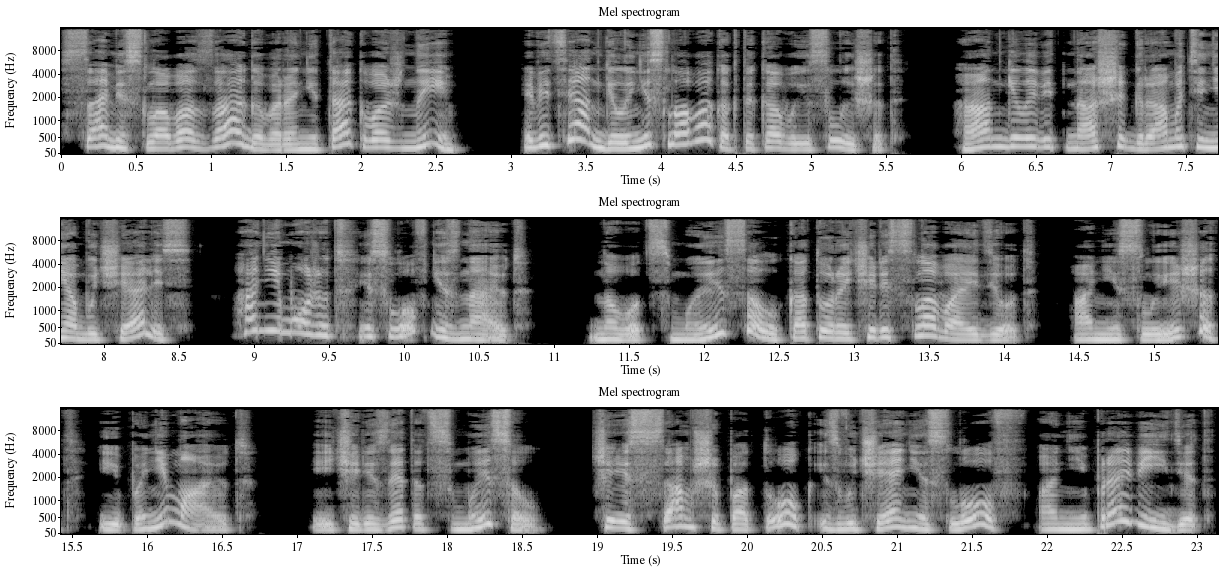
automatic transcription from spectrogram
сами слова заговора не так важны, ведь ангелы не слова как таковые слышат. Ангелы ведь нашей грамоте не обучались, они, может, и слов не знают. Но вот смысл, который через слова идет, они слышат и понимают. И через этот смысл, через сам шепоток и звучание слов они провидят,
